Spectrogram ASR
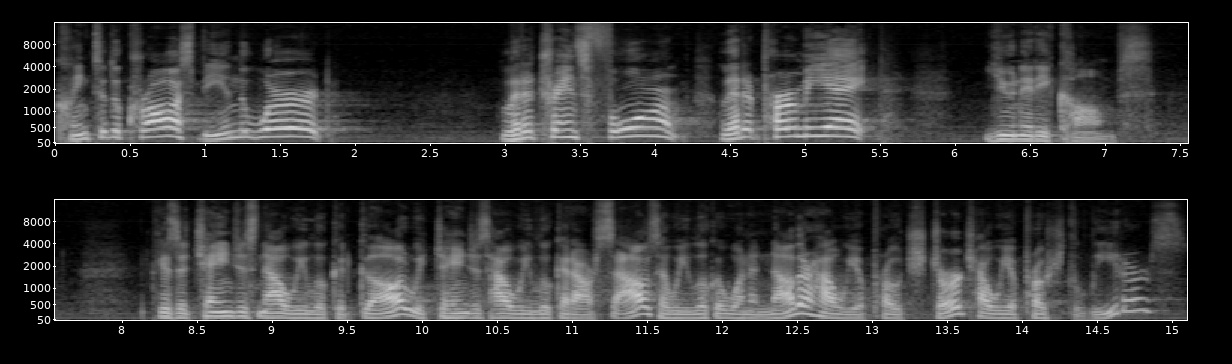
Cling to the cross. Be in the word. Let it transform. Let it permeate. Unity comes because it changes now we look at God, it changes how we look at ourselves, how we look at one another, how we approach church, how we approach the leaders.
